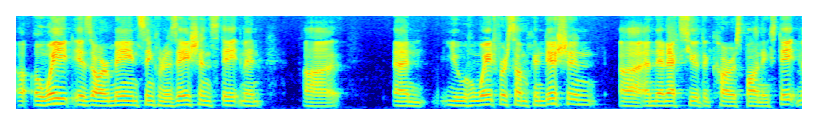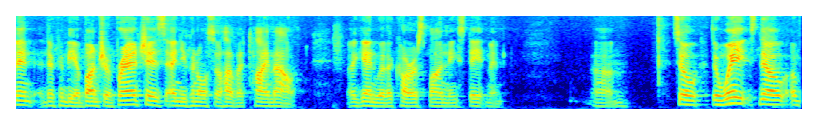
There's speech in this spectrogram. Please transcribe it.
await is our main synchronization statement. Uh, and you wait for some condition uh, and then execute the corresponding statement. There can be a bunch of branches, and you can also have a timeout, again, with a corresponding statement. Um, so the way, now, uh,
